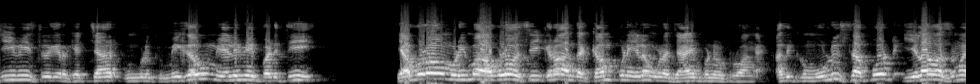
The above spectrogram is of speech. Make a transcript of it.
ஜிவிஸ் இருக்கிற ஹெச்ஆர் உங்களுக்கு மிகவும் எளிமைப்படுத்தி எவ்வளோ முடியுமோ அவ்வளோ சீக்கிரம் அந்த கம்பெனியில உங்களை ஜாயின் பண்ணி விட்டுருவாங்க. அதுக்கு முழு சப்போர்ட் இலவசமா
